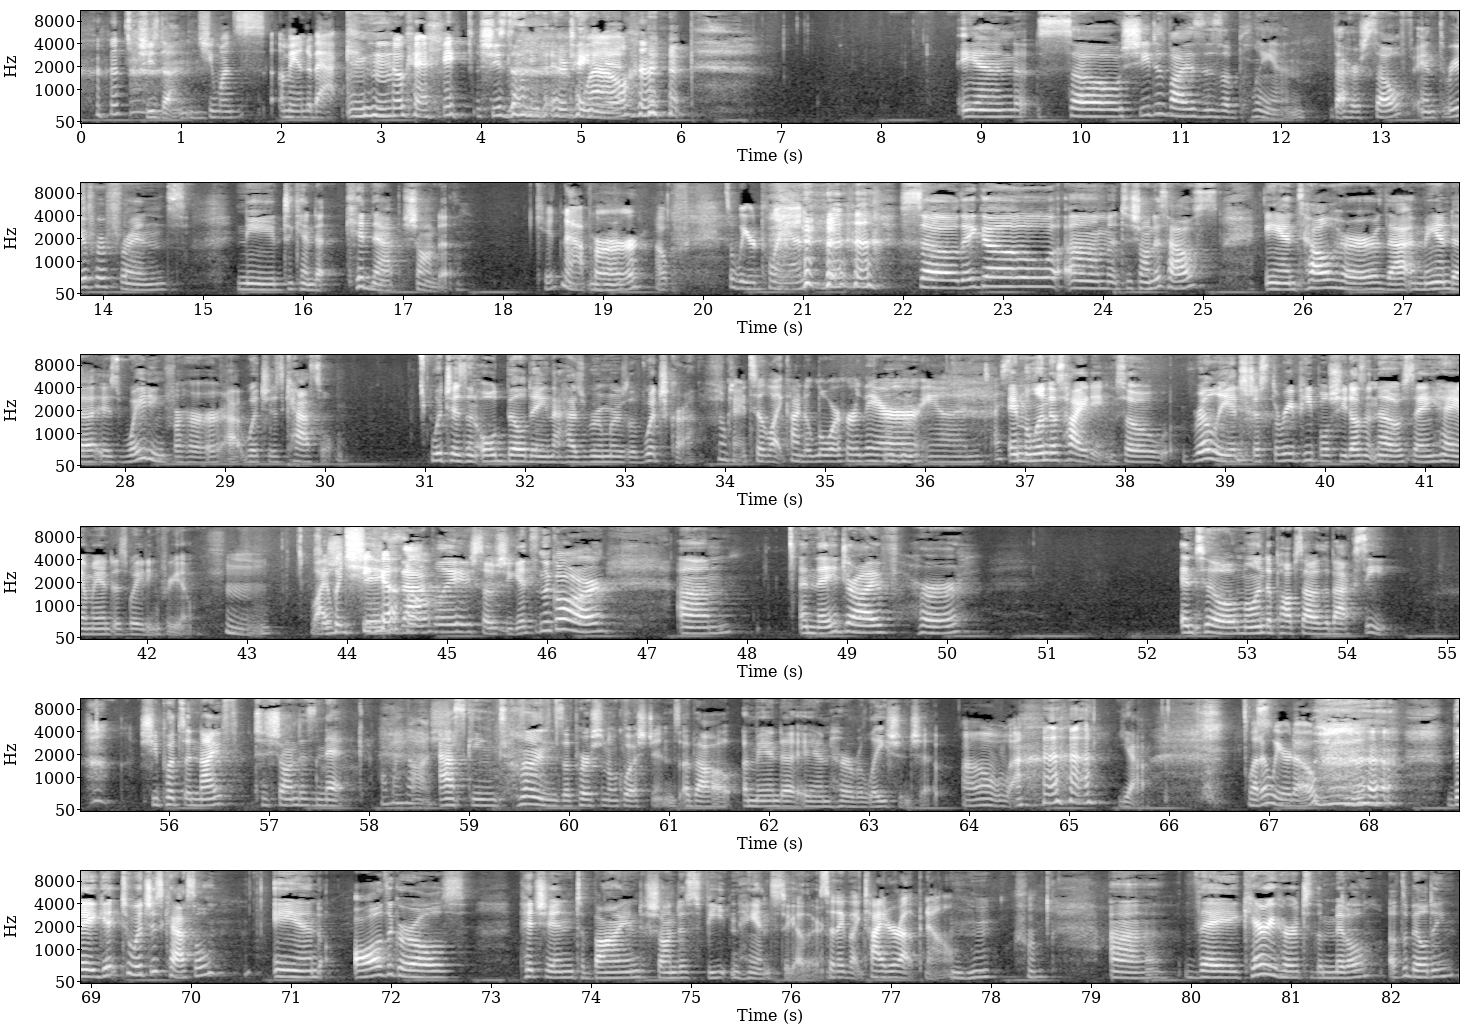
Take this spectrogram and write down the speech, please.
She's done. she wants Amanda back. Okay. She's done entertaining Wow. it. and so she devises a plan that herself and three of her friends need to kidna- kidnap Shanda. Kidnap her. Oh, it's a weird plan. So they go um, to Shanda's house and tell her that Amanda is waiting for her at Witch's Castle, which is an old building that has rumors of witchcraft. okay, to like kind of lure her there, and I see. And Melinda's hiding. So really, it's just three people she doesn't know saying, "Hey, Amanda's waiting for you." Hmm. Why So would she go? exactly? So she gets in the car, um, and they drive her until Melinda pops out of the back seat. She puts a knife to Shanda's neck, Oh my gosh. asking tons of personal questions about Amanda and her relationship. Oh, Yeah. what a weirdo. They get to Witch's Castle, and all the girls pitch in to bind Shanda's feet and hands together. So they've like tied her up now. Uh, they carry her to the middle of the building,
